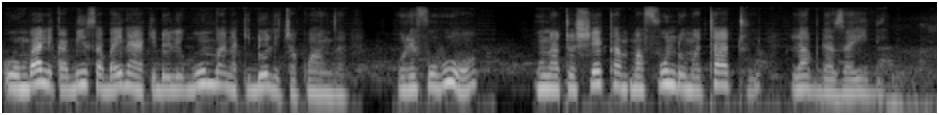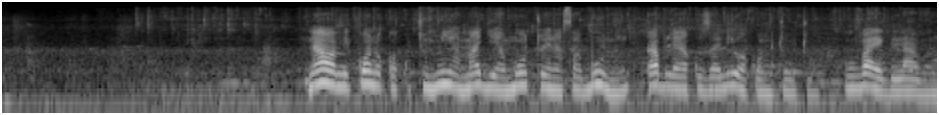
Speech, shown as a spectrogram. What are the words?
umbali kabisa baina ya kidole gumba na kidole cha kwanza. Urefu huo unatosheka mafundo matatu labda zaidi. Nawa mikono kwa kutumia maji ya moto na sabuni kabla ya kuzaliwa kwa mtoto. Uvae glavu.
